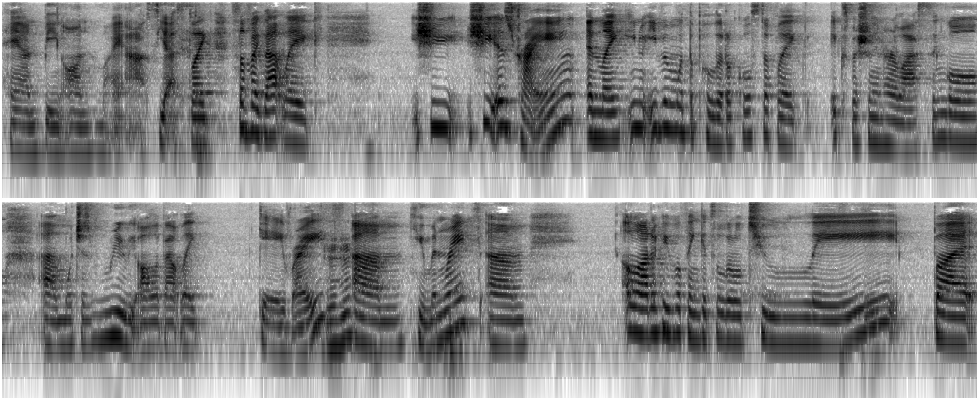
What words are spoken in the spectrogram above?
hand being on my ass. Yes like stuff like that like she she is trying and like you know even with the political stuff like especially in her last single um, which is really all about like gay rights um, human rights um, a lot of people think it's a little too late but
